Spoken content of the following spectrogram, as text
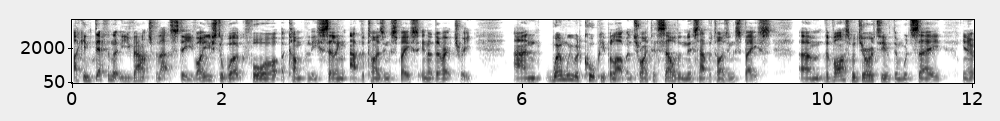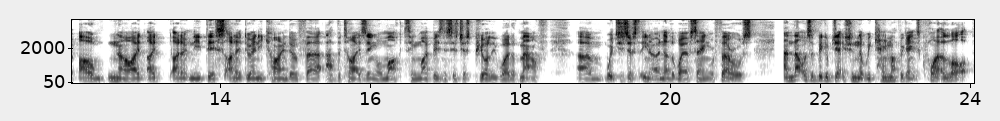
I can definitely vouch for that, Steve. I used to work for a company selling advertising space in a directory. And when we would call people up and try to sell them this advertising space, um, the vast majority of them would say, you know, oh no, I, I, I don't need this. I don't do any kind of uh, advertising or marketing. My business is just purely word of mouth, um, which is just you know another way of saying referrals. And that was a big objection that we came up against quite a lot.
